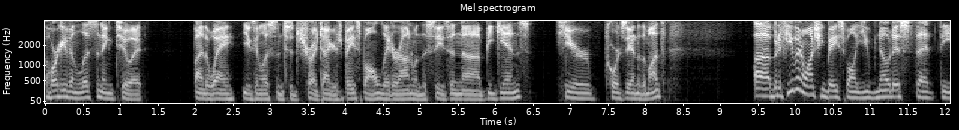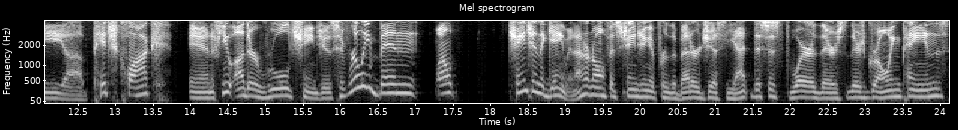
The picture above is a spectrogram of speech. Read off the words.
or even listening to it, by the way, you can listen to Detroit Tigers baseball later on when the season uh, begins here towards the end of the month. Uh, but if you've been watching baseball, you've noticed that the uh, pitch clock and a few other rule changes have really been, well, changing the game. And I don't know if it's changing it for the better just yet. This is where there's there's growing pains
